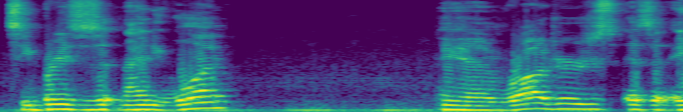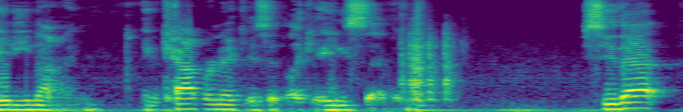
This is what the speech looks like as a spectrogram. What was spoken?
See, Brees is at 91, and Rodgers is at 89, and Kaepernick is at like 87. See that?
